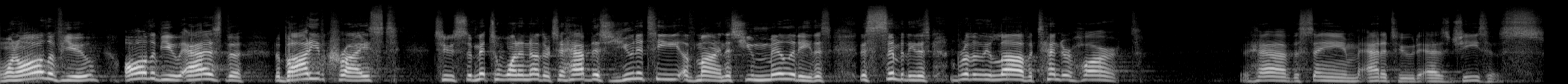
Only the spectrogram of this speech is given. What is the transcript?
I want all of you, all of you as the, the body of Christ to submit to one another, to have this unity of mind, this humility, this, this sympathy, this brotherly love, a tender heart, to have the same attitude as Jesus.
